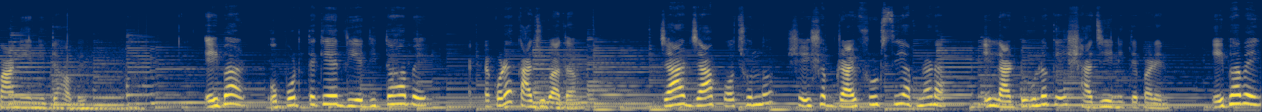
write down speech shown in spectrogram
বানিয়ে নিতে হবে। এইবার ওপর থেকে দিয়ে দিতে হবে একটা করে কাজু বাদাম। যার যা পছন্দ সেই সব ড্রাই ফ্রুটস দিয়ে আপনারা এই লাড্ডুগুলোকে সাজিয়ে নিতে পারেন। এইভাবেই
